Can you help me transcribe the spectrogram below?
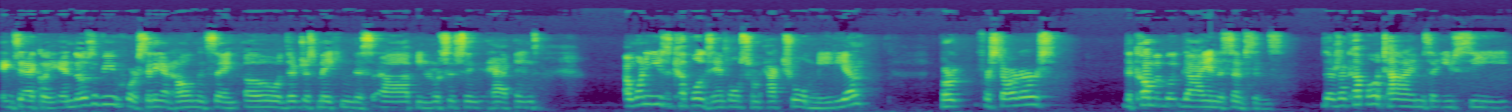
Exactly. And those of you who are sitting at home and saying, oh, they're just making this up, you know, no such thing happens I want to use a couple examples from actual media. For for starters, the comic book guy in The Simpsons. There's a couple of times that you see,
